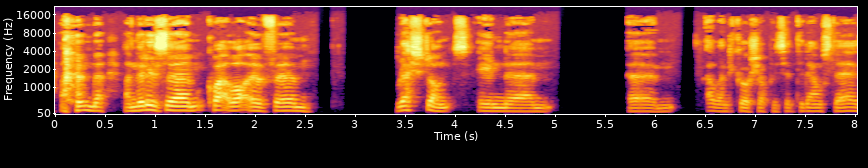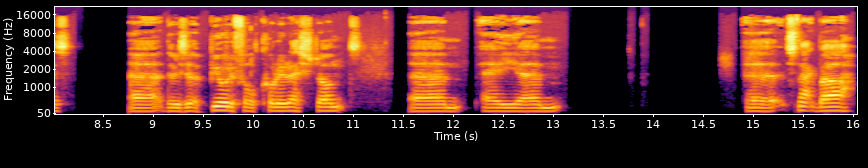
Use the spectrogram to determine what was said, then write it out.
and, uh, and there is um, quite a lot of um, restaurants in um, um, Atlantico Shopping Centre downstairs. Uh, there is a beautiful curry restaurant, um, a um, uh, snack bar,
